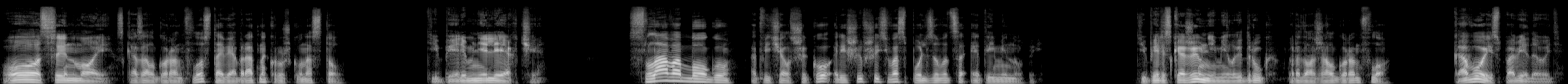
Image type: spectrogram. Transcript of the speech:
«О, сын мой!» — сказал Горанфло, ставя обратно кружку на стол. «Теперь мне легче». «Слава богу!» — отвечал Шико, решившись воспользоваться этой минутой. «Теперь скажи мне, милый друг», — продолжал Горанфло, Кого исповедовать?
